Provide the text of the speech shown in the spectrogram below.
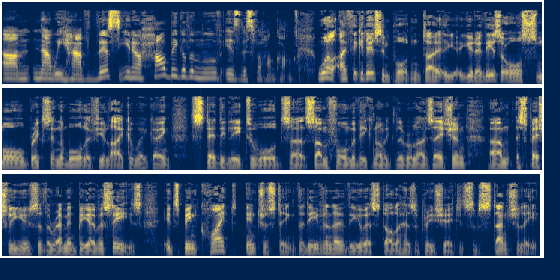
Um, now we have this. You know, how big of a move is this for Hong Kong? Well, I think it is important. I, you know, these are all small bricks in the wall, if you like, and we're going steadily towards uh, some form of economic liberalisation. Um, especially use of the renminbi overseas. It's been quite interesting that even though the US dollar has appreciated substantially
